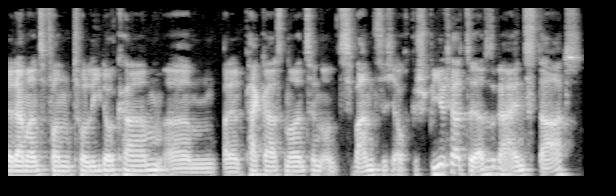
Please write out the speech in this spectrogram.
der damals von Toledo kam, ähm, bei den Packers 19 und 20 auch gespielt hat. Er hatte sogar einen Start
